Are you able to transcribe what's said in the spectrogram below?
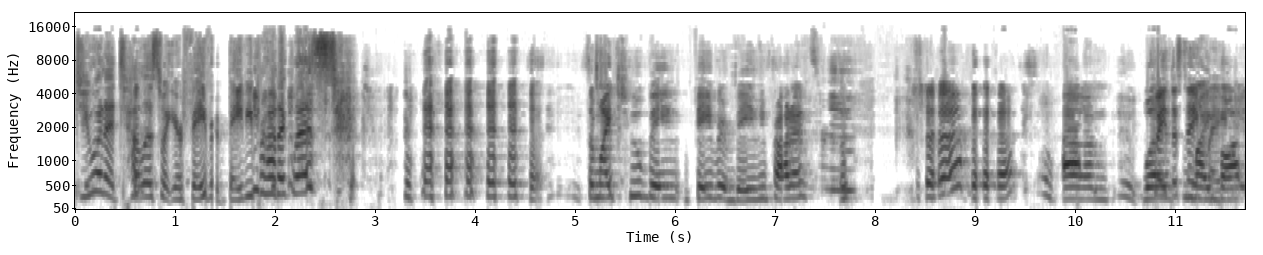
do you want to tell us what your favorite baby product was? so my two ba- favorite baby products um, was Quite the my body.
